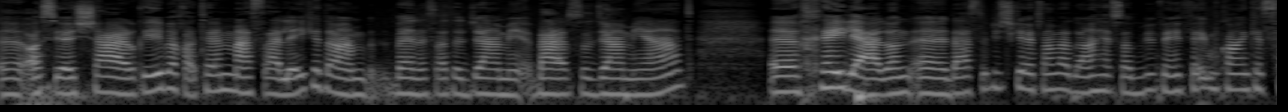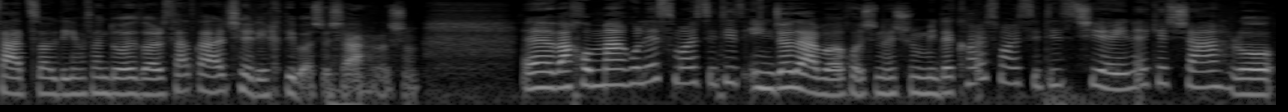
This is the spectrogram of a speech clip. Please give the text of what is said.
آسیای شرقی به خاطر مسئله که دارن به نسبت جمعی برس جمعیت. خیلی الان دست پیش گرفتن و دارن حسابی به این فکر می‌کنن که 100 سال دیگه مثلا 2100 قراره چه ریختی باشه شهرشون. و خب مقوله smart cities اینجا در واقع خودشو نشون میده. کار smart cities چیه؟ اینه که شهر رو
